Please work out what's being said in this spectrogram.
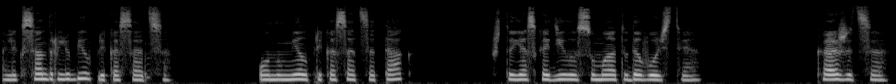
Александр любил прикасаться. Он умел прикасаться так, что я сходила с ума от удовольствия. Кажется,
